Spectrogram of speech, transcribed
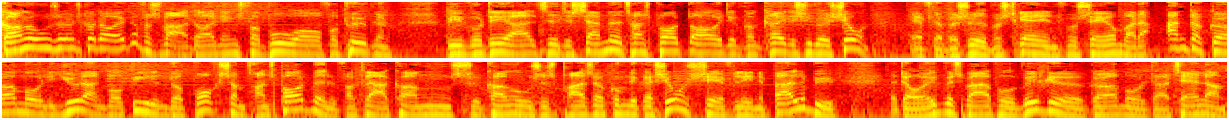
Kongehuset ønsker dog ikke at forsvare dronningens forbrug over for pøblen. Vi vurderer altid det samlede transportbehov i den konkrete situation. Efter besøget på Skagens Museum var der andre gøremål i Jylland, hvor bilen blev brugt som transportmiddel, forklarer kongens, kongehusets presse- og kommunikationschef Lene Balleby, der dog ikke vil svare på, hvilke gøremål der er tale om.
